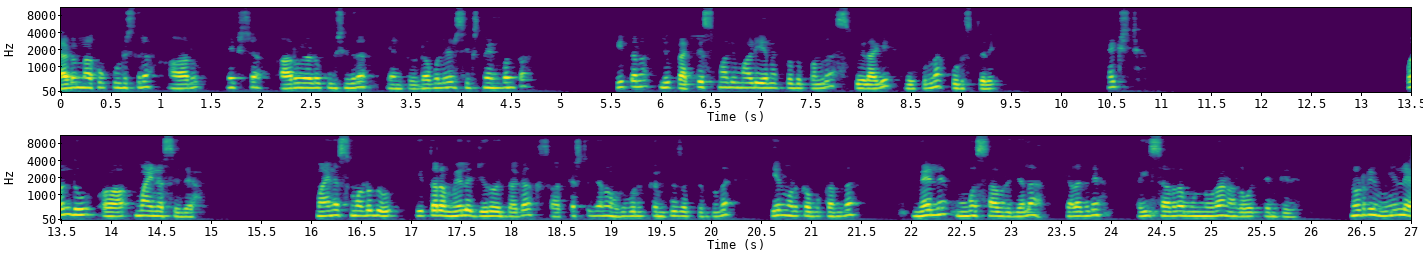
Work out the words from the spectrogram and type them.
ಎರಡು, ನಾಲ್ಕು ಕೂಡಿಸಿದ್ರೆ ಆರು. ನೆಕ್ಸ್ಟ್ ಆರು, ಎರಡು ಕೂಡಿಸಿದ್ರೆ ಎಂಟು. ಡಬಲ್ ಏಟ್ ಸಿಕ್ಸ್ ನೈನ್ ಬಂತ? ಈ ಥರ ನೀವು ಪ್ರಾಕ್ಟೀಸ್ ಮಾಡಿ ಮಾಡಿ ಏನಾಗ್ತದಪ್ಪ ಅಂದ್ರೆ ಸ್ಪೀಡಾಗಿ ನೀವು ಕೂಡ ಕೂಡಿಸ್ತೀರಿ ನೆಕ್ಸ್ಟ್ ಒಂದು ಮೈನಸ್ ಇದೆ. ಮೈನಸ್ ಮಾಡೋದು ಈ ಥರ ಮೇಲೆ ಜೀರೋ ಇದ್ದಾಗ ಸಾಕಷ್ಟು ಜನ ಹುಡುಗರಿಗೆ ಕನ್ಫ್ಯೂಸ್ ಆಗ್ತಿರ್ತದೆ. ಏನು ಮಾಡ್ಕೋಬೇಕಂದ್ರೆ ಮೇಲೆ ಒಂಬತ್ತು ಸಾವಿರ ಇದೆಯಲ್ಲ, ಕೆಳಗಡೆ ಐದು ಸಾವಿರದ ಮುನ್ನೂರ ನಲವತ್ತೆಂಟಿದೆ ನೋಡ್ರಿ, ಮೇಲೆ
